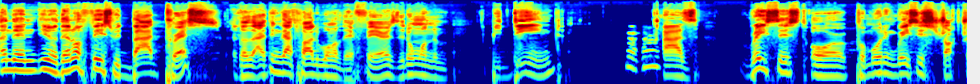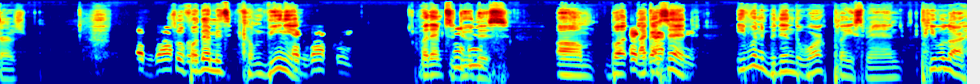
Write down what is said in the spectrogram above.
and then you know they're not faced with bad press because I think that's probably one of their fears. They don't want to be deemed Mhm. as racist or promoting racist structures. Exactly. So for them, it's convenient exactly. For them to do Mhm. this. Um, but like I said, even within the workplace, man, people are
